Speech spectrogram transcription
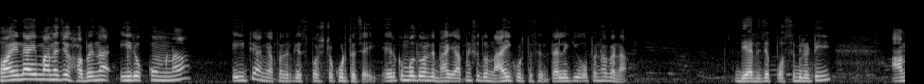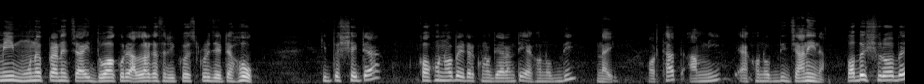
হয় নাই মানে যে হবে না, এইরকম না, এইটা আমি আপনাদেরকে স্পষ্ট করতে চাই। এরকম বলতে পারেন যে, ভাই, আপনি শুধু নাই করতেছেন, তাহলে কি ওপেন হবে না? দেয়ার ইজ এ পসিবিলিটি আমি মনে প্রাণে চাই, দোয়া করে আল্লাহর কাছে রিকোয়েস্ট করি যে এটা হোক। কিন্তু সেটা কখন হবে, এটার কোনো গ্যারান্টি এখন অবধি নাই। অর্থাৎ আমি এখন অবধি জানি না। কবে শুরু হবে,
